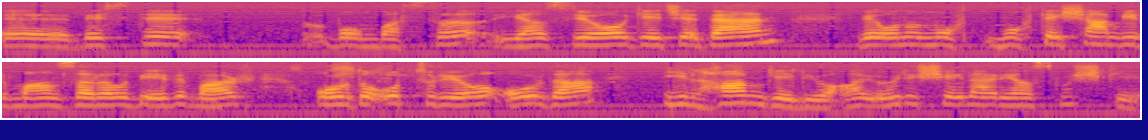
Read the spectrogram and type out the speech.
E, beste bombası yazıyor geceden ve onun muht- muhteşem bir manzaralı bir evi var. Orada oturuyor orada ilham geliyor. Ay öyle şeyler yazmış ki.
